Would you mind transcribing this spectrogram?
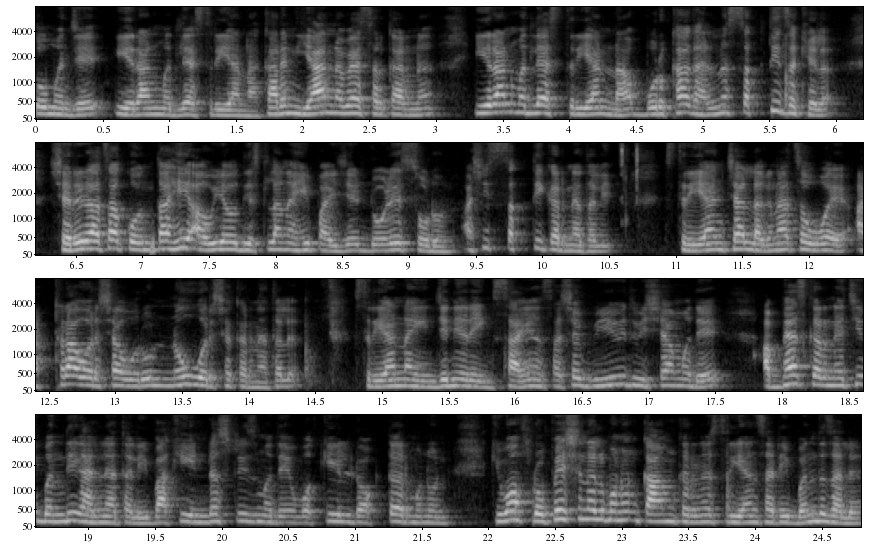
तो म्हणजे इराणमधल्या स्त्रियांना. कारण या नव्या सरकारनं इराणमधल्या स्त्रियांना बुरखा घालणं सक्तीचं केलं. शरीराचा कोणताही अवयव दिसला नाही पाहिजे डोळे सोडून अशी सक्ती करण्यात आली. स्त्रियांच्या लग्नाचं वय अठरा वर्षावरून नऊ वर्ष करण्यात आलं. स्त्रियांना इंजिनिअरिंग सायन्स अशा विविध विषयामध्ये अभ्यास करण्याची बंदी घालण्यात आली. बाकी इंडस्ट्रीजमध्ये वकील डॉक्टर म्हणून किंवा प्रोफेशनल म्हणून काम करणं स्त्रियांसाठी बंद झालं.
